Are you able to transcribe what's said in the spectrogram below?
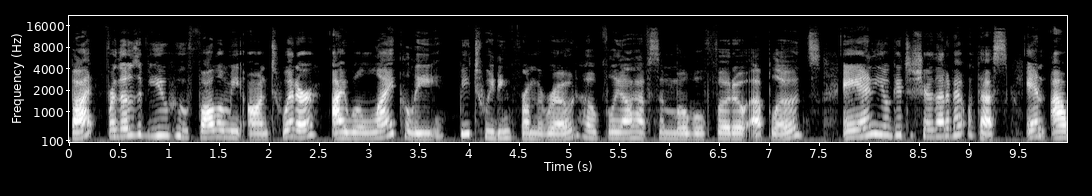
But for those of you who follow me on Twitter, I will likely be tweeting from the road. Hopefully, I'll have some mobile photo uploads and you'll get to share that event with us. And I'll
